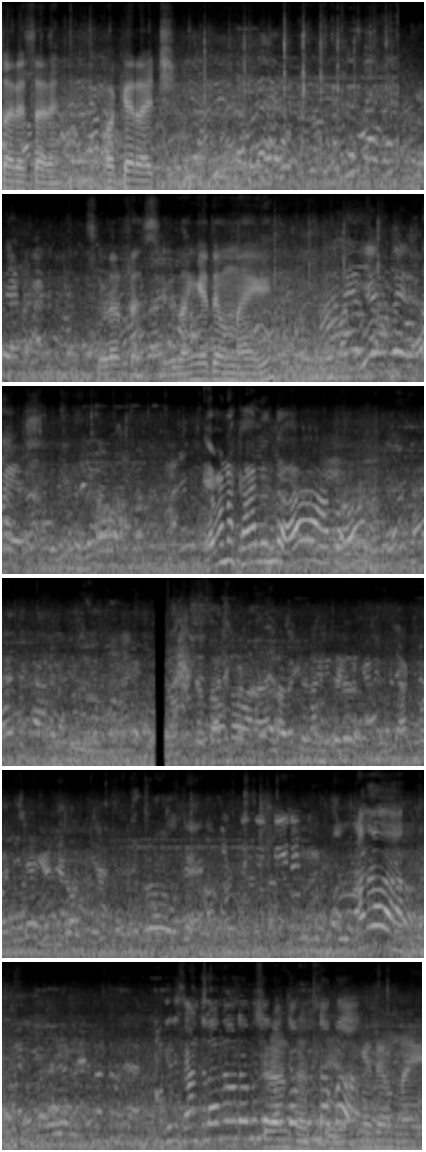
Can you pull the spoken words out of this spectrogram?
సరే సరే. ఓకే రైట్ చూడండి ఫ్రెండ్స్ ఈ విధంగా అయితే ఉన్నాయి. ఏమన్నా కాలిందా? చూడండి అయితే ఉన్నాయి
